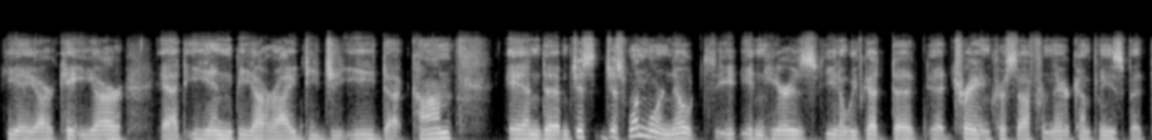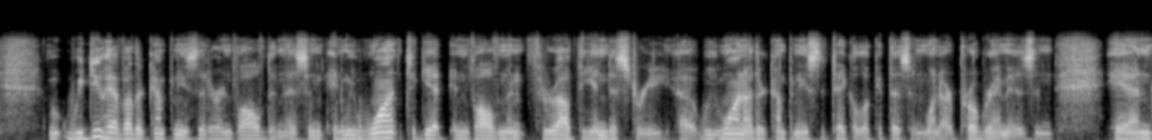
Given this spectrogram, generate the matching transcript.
P A R K E R at E N B R I D G E dot com. And um, just just one more note in here is, you know, we've got uh, uh, Trey and Christoph from their companies, but we do have other companies that are involved in this, and, and we want to get involvement throughout the industry. Uh, we want other companies to take a look at this and what our program is, and and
